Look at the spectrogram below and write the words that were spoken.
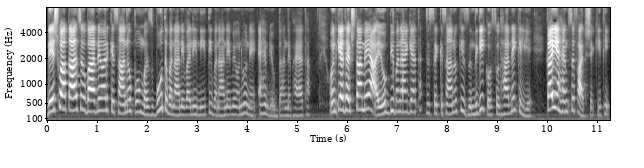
देश को अकाल से उबारने और किसानों को मज़बूत बनाने वाली नीति बनाने में उन्होंने अहम योगदान निभाया था। उनकी अध्यक्षता में आयोग भी बनाया गया था, जिससे किसानों की ज़िंदगी को सुधारने के लिए कई अहम सिफारिशें की थी।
